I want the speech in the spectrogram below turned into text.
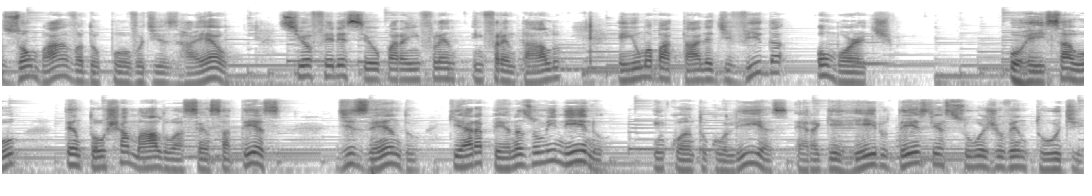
zombava do povo de Israel, se ofereceu para enfrentá-lo em uma batalha de vida ou morte. O rei Saul tentou chamá-lo à sensatez, dizendo que era apenas um menino, enquanto Golias era guerreiro desde a sua juventude.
